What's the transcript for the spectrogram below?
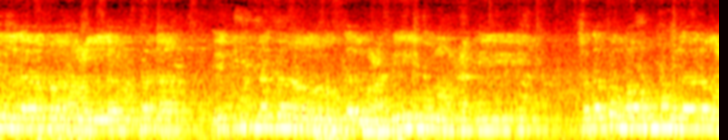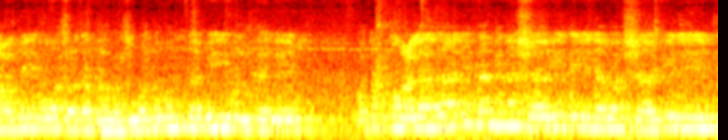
إلا ما علمتنا إنك أنت العليم الحكيم. صدق الله مولانا العظيم وصدق رسوله النبي الكريم. ونحن على ذلك من الشاهدين والشاكرين.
